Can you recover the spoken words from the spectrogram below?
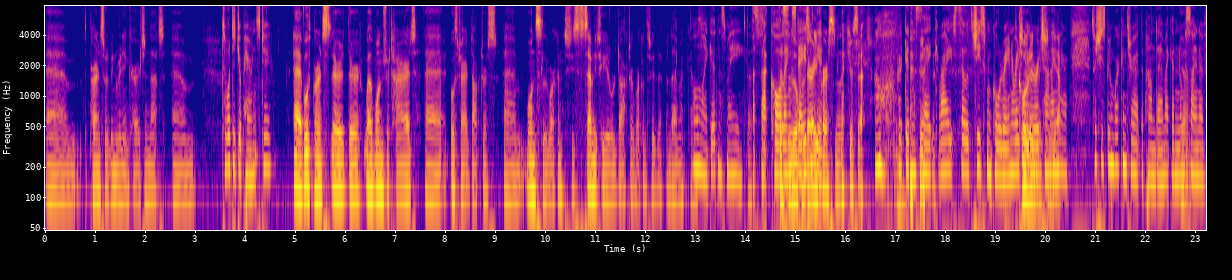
Um, the parents would have been really encouraging that. Um, so, what did your parents do? Uh, both parents, they're they're well. One's retired, uh, both retired doctors. Um, one's still working. She's a seventy-two-year-old doctor working through the pandemic. oh my goodness me! That's, that, calling that's stays with you. person like yourself. Oh, for goodness sake! Right. So she's from Coleraine originally. we were chatting yeah. there. So she's been working throughout the pandemic, and no yeah. sign of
